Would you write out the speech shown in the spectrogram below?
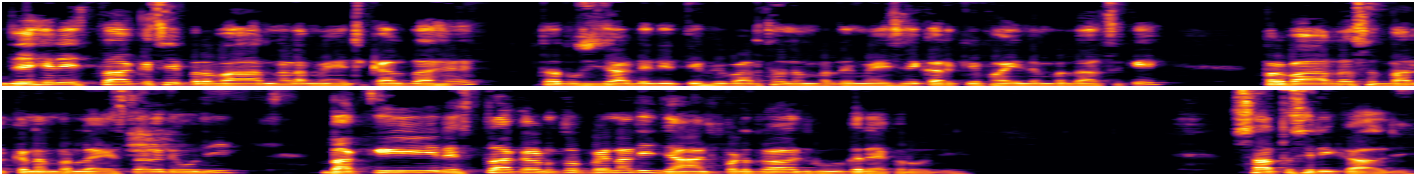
ਜੇ ਇਹ ਰਿਸ਼ਤਾ ਕਿਸੇ ਪਰਿਵਾਰ ਨਾਲ ਮੈਚ ਕਰਦਾ ਹੈ, ਤਾਂ ਤੁਸੀਂ ਸਾਡੇ ਦਿੱਤੇ ਹੋਏ WhatsApp ਨੰਬਰ ਤੇ ਮੈਸੇਜ ਕਰਕੇ ਫਾਈਲ ਨੰਬਰ ਦੱਸ ਕੇ ਪਰਿਵਾਰ ਦਾ ਸੰਪਰਕ ਨੰਬਰ ਲੈ ਸਕਦੇ ਹੋ ਜੀ। ਬਾਕੀ ਰਿਸ਼ਤਾ ਕਰਨ ਤੋਂ ਪਹਿਲਾਂ ਦੀ ਜਾਂਚ ਪੜਤਾਲ ਜ਼ਰੂਰ ਕਰਿਆ ਕਰੋ ਜੀ। ਸਤਿ ਸ੍ਰੀ ਅਕਾਲ ਜੀ।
